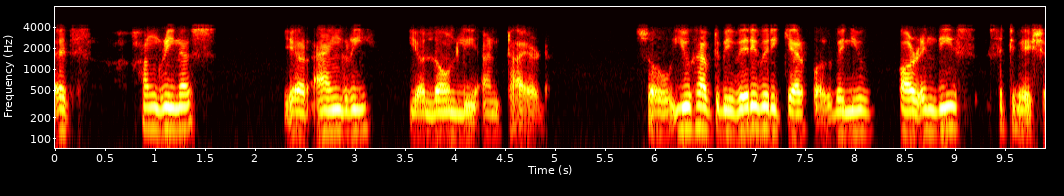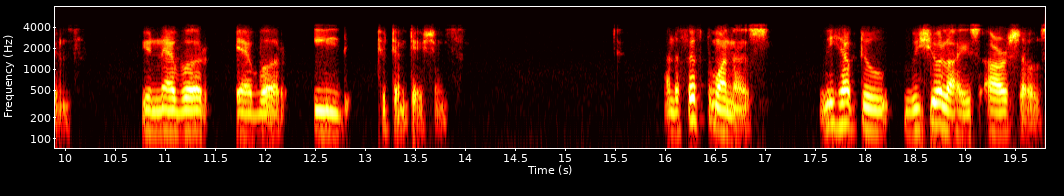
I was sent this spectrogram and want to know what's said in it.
It's hungriness. You're angry, you're lonely, and tired. So you have to be very, very careful when you are in these situations. You never, ever yield to temptations. And the fifth one is we have to visualize ourselves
